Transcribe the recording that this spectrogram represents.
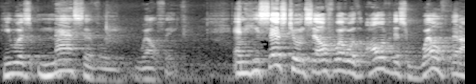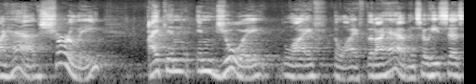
He was massively wealthy. And he says to himself, Well, with all of this wealth that I have, surely I can enjoy life, the life that I have. And so he says,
